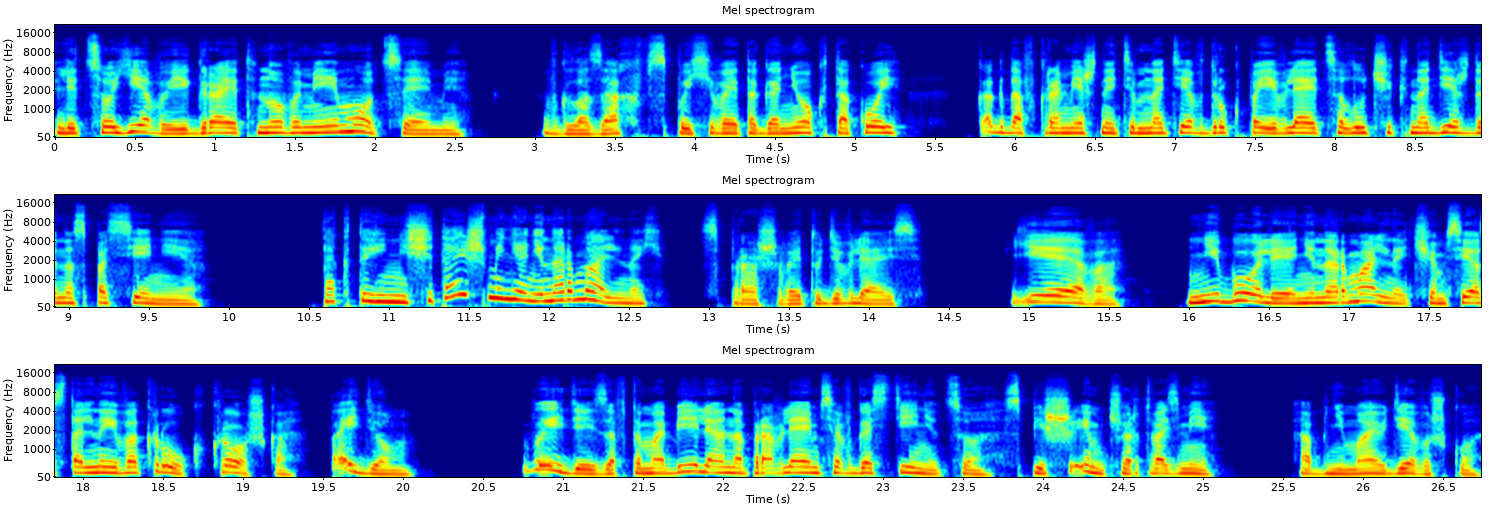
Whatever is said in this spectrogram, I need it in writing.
Лицо Евы играет новыми эмоциями. В глазах вспыхивает огонек такой, когда в кромешной темноте вдруг появляется лучик надежды на спасение. «Так ты и не считаешь меня ненормальной?» спрашивает, удивляясь. «Ева, не более ненормальной, чем все остальные вокруг, крошка. Пойдем». Выйдя из автомобиля, направляемся в гостиницу. Спешим, черт возьми. Обнимаю девушку.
